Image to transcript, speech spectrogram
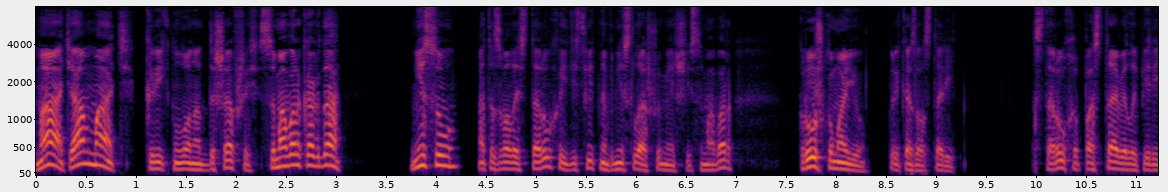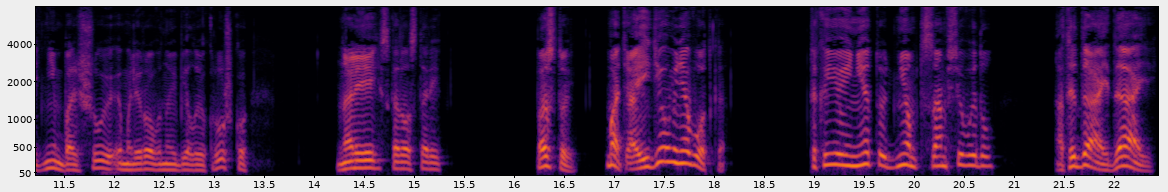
«Мать, а мать!» — крикнул он, отдышавшись. «Самовар когда?» «Несу», — отозвалась старуха и действительно внесла шумящий самовар. «Кружку мою», — приказал старик. Старуха поставила перед ним большую эмалированную белую кружку. «Налей», — сказал старик. «Постой, Мать, а иди у меня водка. Так ее и нету, днем-то сам все выдал. А ты дай, дай,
